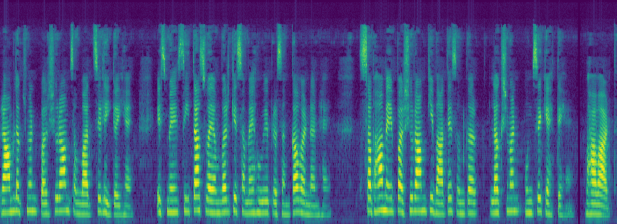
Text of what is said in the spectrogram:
राम लक्ष्मण परशुराम संवाद से ली गई हैं। इसमें सीता स्वयंवर के समय हुए प्रसंग का वर्णन है। सभा में परशुराम की बातें सुनकर लक्ष्मण उनसे कहते हैं। भावार्थ।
